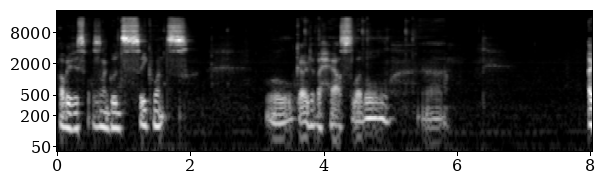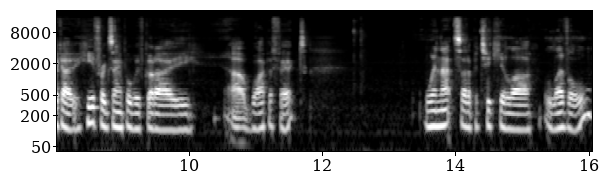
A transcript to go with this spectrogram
probably this wasn't a good sequence. We'll go to the house level. Uh, okay, here for example we've got a uh, wipe effect. When that's at a particular level,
